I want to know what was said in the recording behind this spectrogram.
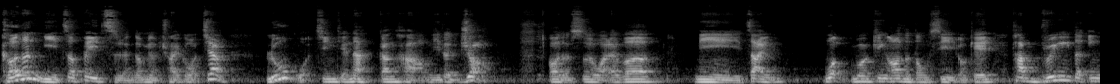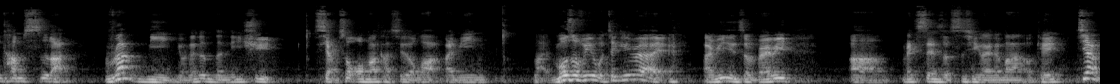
可能你这辈子人都没有 try 过。这样，如果今天呢刚好你的 job 或者是 whatever。你在 work working on 的东西，OK，它 bring 的 income 是啦，让你有那个能力去享受 omakase 的话，I mean，like most of you will take it right，I mean it's a very 啊、make sense 的事情来的嘛，OK，这样，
